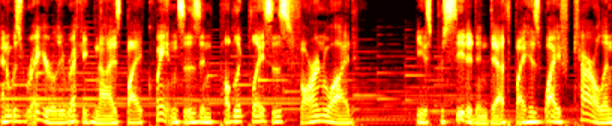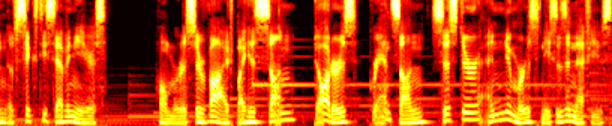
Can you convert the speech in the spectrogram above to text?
and was regularly recognized by acquaintances in public places far and wide. He is preceded in death by his wife, Carolyn, of 67 years. Homer is survived by his son, daughters, grandson, sister, and numerous nieces and nephews.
